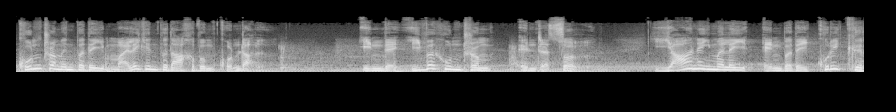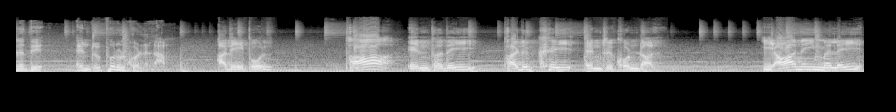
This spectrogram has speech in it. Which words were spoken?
குன்றம் என்பதை மலை என்பதாகவும் கொண்டால் இந்த இவகுன்றம் என்ற சொல் யானை மலை என்பதை குறிக்கிறது என்று பொருள் கொள்ளலாம். அதேபோல் பா என்பதை படுக்கை என்று கொண்டால் யானைமலை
